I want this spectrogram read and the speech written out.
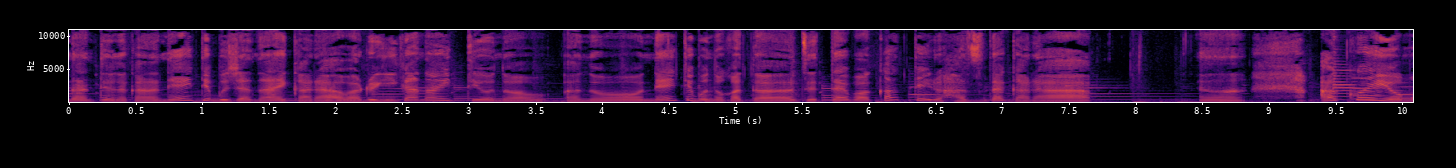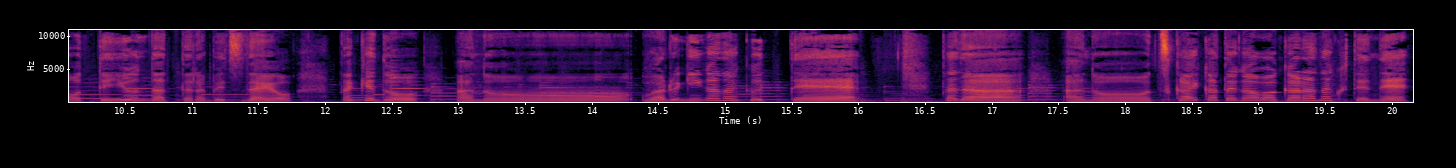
何て言うのかなネイティブじゃないから悪気がないっていうのはあのネイティブの方は絶対分かっているはずだからうん、悪意を持って言うんだったら別だよ。だけど、あの、悪気がなくってただ、あの、使い方がわからなくてね、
